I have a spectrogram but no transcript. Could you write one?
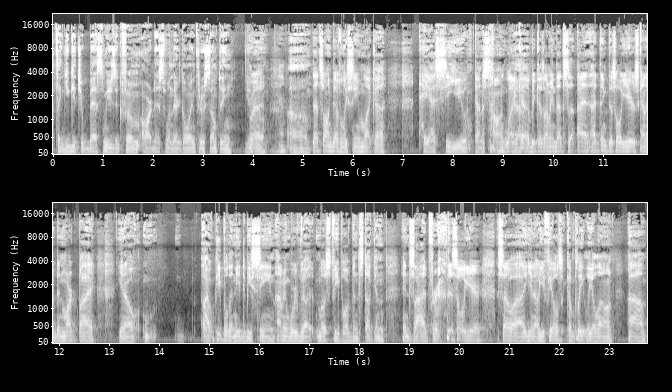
I think you get your best music from artists when they're going through something. You know? Right. that song definitely seemed like a "Hey, I see you" kind of song. Like Yeah. uh, because I mean that's I, I think this whole year's kind of been marked by you know uh, people that need to be seen. I mean, we've uh, most people have been stuck in inside for this whole year, so uh, you know you feel completely alone. Um,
